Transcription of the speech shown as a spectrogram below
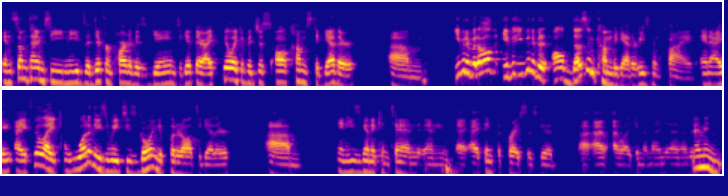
and sometimes he needs a different part of his game to get there. I feel like if it just all comes together, um, even if it all if even if it all doesn't come together, he's been fine. And I I feel like one of these weeks he's going to put it all together, um, and he's going to contend. And I, I, think the price is good. I, I, like him at ninety nine hundred. I mean,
